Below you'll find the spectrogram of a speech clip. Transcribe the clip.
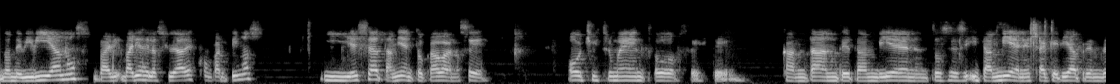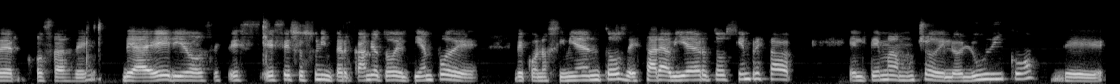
donde vivíamos, varias de las ciudades compartimos y ella también tocaba, no sé, ocho instrumentos, este, cantante también, entonces, y también ella quería aprender cosas de, aéreos, es, eso, es un intercambio todo el tiempo de, conocimientos, de estar abiertos, siempre está el tema mucho de lo lúdico, de,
